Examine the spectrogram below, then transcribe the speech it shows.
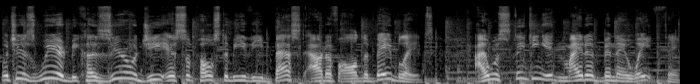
which is weird because Zero G is supposed to be the best out of all the Beyblades. I was thinking it might have been a weight thing,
